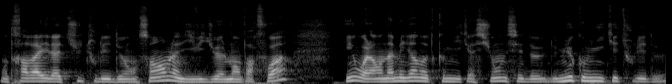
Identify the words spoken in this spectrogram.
on, travaille là-dessus tous les deux ensemble, individuellement parfois. Et voilà, on améliore notre communication, on essaie de, mieux communiquer tous les deux.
